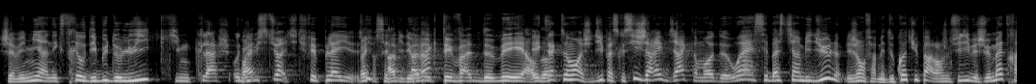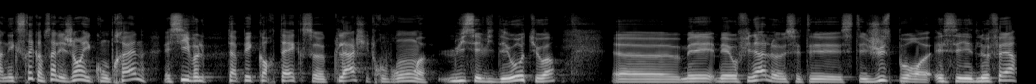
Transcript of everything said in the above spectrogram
j'avais mis un extrait au début de lui qui me clash. Au Ouais. début, si tu, si tu fais play Oui, sur cette vidéo-là, Avec tes vannes de merde. Exactement, je dis parce que si j'arrive direct en mode ouais Sébastien Bidule, les gens vont faire mais de quoi tu parles? Alors je me suis dit mais je vais mettre un extrait comme ça les gens ils comprennent et s'ils veulent taper Cortex euh, Clash ils trouveront euh, lui ses vidéos tu vois. Euh, mais, mais au final, c'était juste pour essayer de le faire.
